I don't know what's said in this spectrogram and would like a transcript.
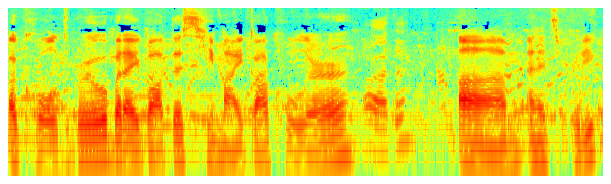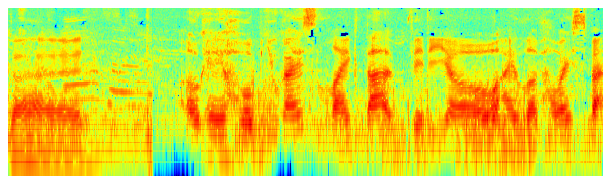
a cold brew, but I got this Jamaica cooler. Um, and it's pretty good. Okay, hope you guys liked that video. I love how I spent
